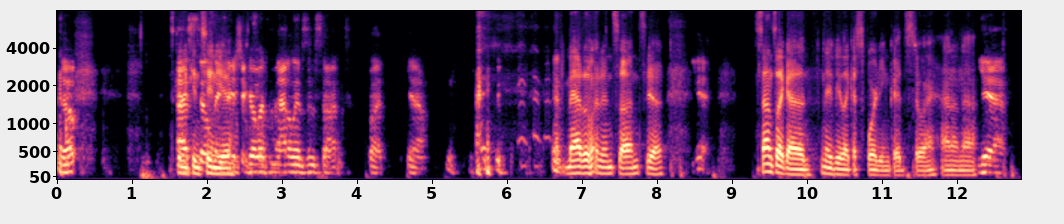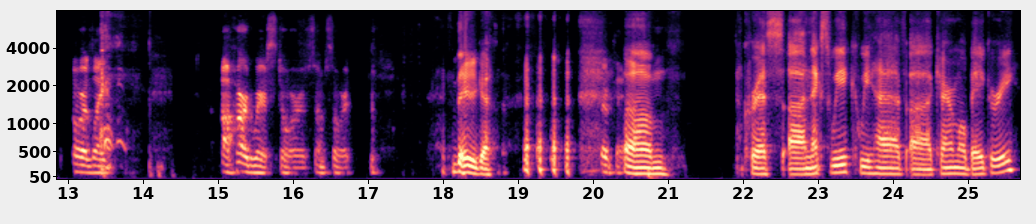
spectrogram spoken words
Nope. It's going I to still continue. think we should go with Madeline's and Sons, but you know, Madeline and Sons. Yeah. Yeah. Sounds like a maybe like a sporting goods store. I don't know. yeah, or like a hardware store of some sort. There you go. Okay. um, Chris, uh, next week we have uh, Caramel Bakery,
